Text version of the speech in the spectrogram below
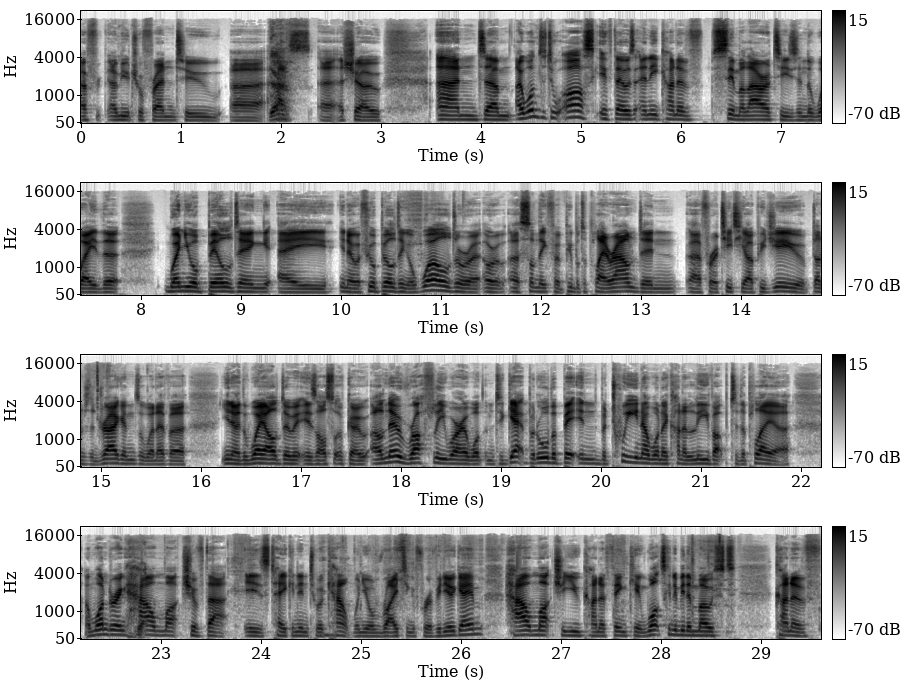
a- a mutual friend who uh, Yeah. has a, a show, and um, I wanted to ask if there was any kind of similarities in the way that when you're building a you know if you're building a world or, a, or a, something for people to play around in uh, for a TTRPG or Dungeons and Dragons or whatever you know the way I'll do it is I'll sort of go I'll know roughly where I want them to get but all the bit in between I want to kind of leave up to the player. I'm wondering how much of that is taken into account when you're writing for a video game. How much are you kind of thinking what's going to be the most kind of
